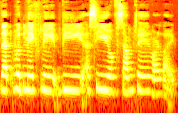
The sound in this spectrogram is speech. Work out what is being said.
that would make me be a ceo of something or like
